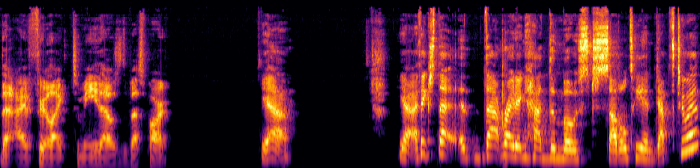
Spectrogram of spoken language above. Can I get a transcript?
that I feel like to me that was the best part. Yeah. Yeah, I think that that writing had the most subtlety and depth to it.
